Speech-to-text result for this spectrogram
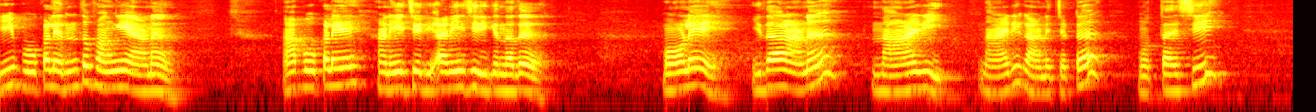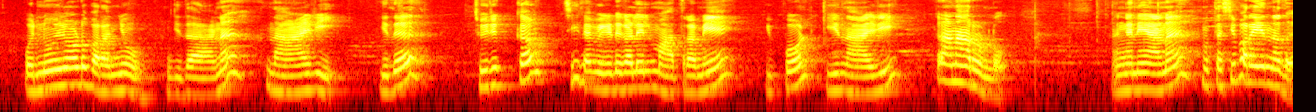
ഈ പൂക്കൾ എന്ത് ഭംഗിയാണ്. ആ പൂക്കളെ അണിയിച്ചിരി അണിയിച്ചിരിക്കുന്നത്. മോളെ ഇതാണ് നാഴി. നാഴി കാണിച്ചിട്ട് മുത്തശ്ശി പൊന്നൂരിനോട് പറഞ്ഞു ഇതാണ് നാഴി. ഇത് ചുരുക്കം ചില വീടുകളിൽ മാത്രമേ ഇപ്പോൾ ഈ നാഴി കാണാറുള്ളൂ. അങ്ങനെയാണ് മുത്തശ്ശി പറയുന്നത്.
